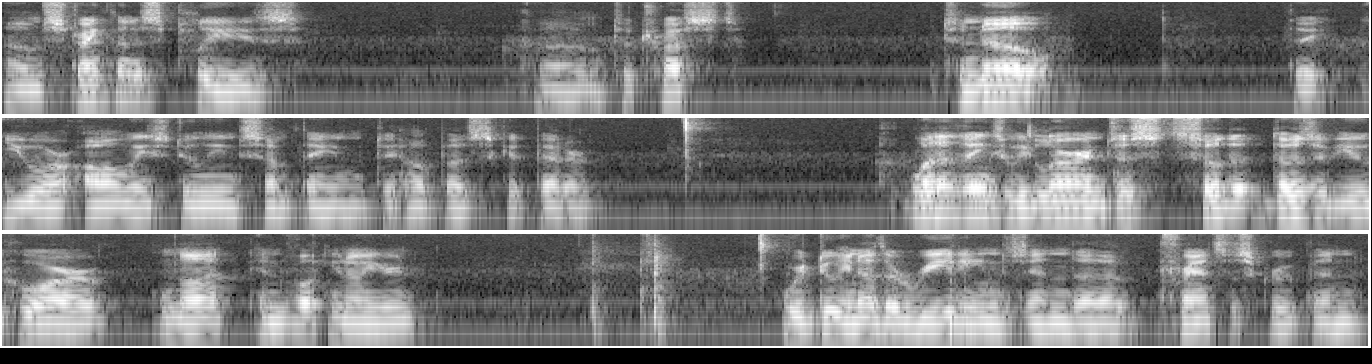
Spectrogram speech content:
Um, strengthen us, please, um, to trust, to know that you are always doing something to help us get better. One of the things we learned, just so that those of you who are not involved, you know, you're we're doing other readings in the Francis group, and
